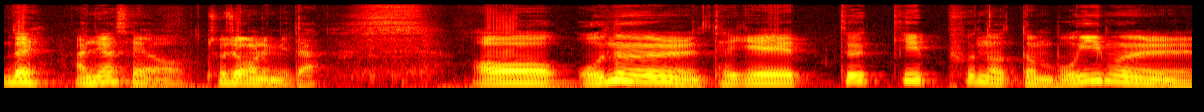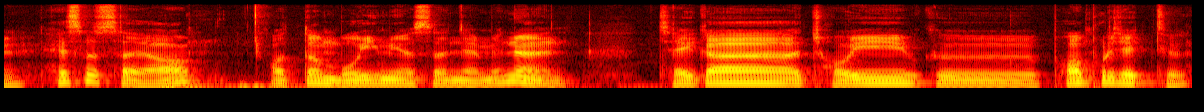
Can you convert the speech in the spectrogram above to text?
네 안녕하세요. 조정원입니다. 어, 오늘 되게 뜻깊은 어떤 모임을 했었어요. 어떤 모임이었었냐면은 제가 저희 그 보안 프로젝트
